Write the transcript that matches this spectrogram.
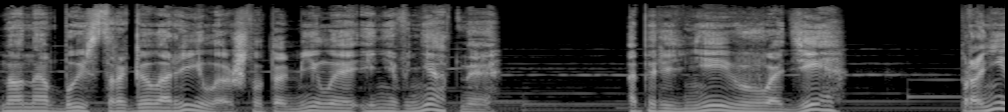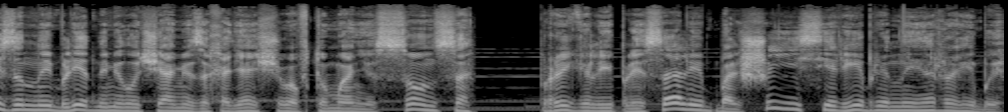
но она быстро говорила что-то милое и невнятное, а перед ней в воде, пронизанной бледными лучами заходящего в тумане солнца, прыгали и плясали большие серебряные рыбы.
